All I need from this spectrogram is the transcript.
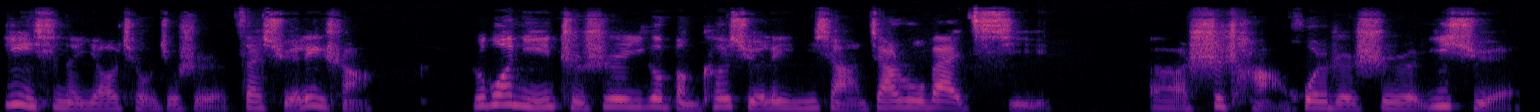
硬性的要求，就是在学历上，如果你只是一个本科学历，你想加入外企，呃，市场或者是医学。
